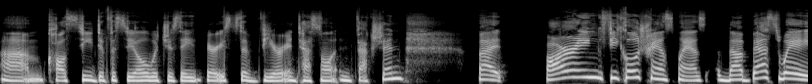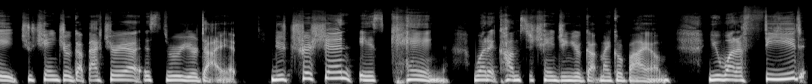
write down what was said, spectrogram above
um, called C. difficile, which is a very severe intestinal infection. But barring fecal transplants, the best way to change your gut bacteria is through your diet. Nutrition is king when it comes to changing your gut microbiome. You want to feed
